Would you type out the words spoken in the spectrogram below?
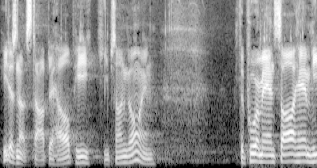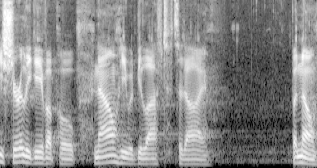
He does not stop to help, he keeps on going. The poor man saw him, he surely gave up hope. Now he would be left to die. But no,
